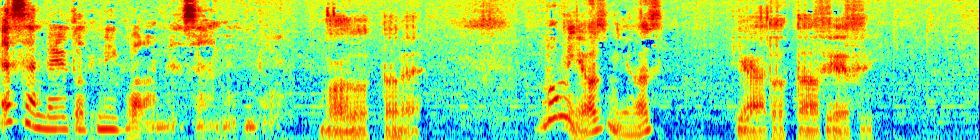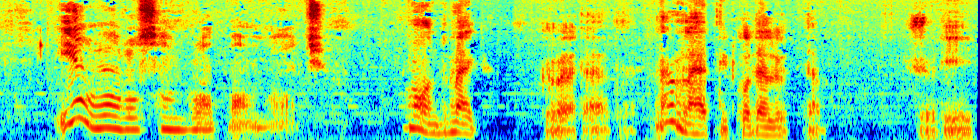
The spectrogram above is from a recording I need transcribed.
Eszembe jutott még valami az álmomból. Vallotta be. No mi az, mi az? Kiáltotta a férfi. Ilyen olyan rossz hangulatban vagy. Mondd meg, követelte. Nem lehet titkod előttem. Sötét,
